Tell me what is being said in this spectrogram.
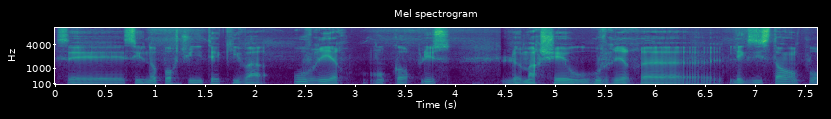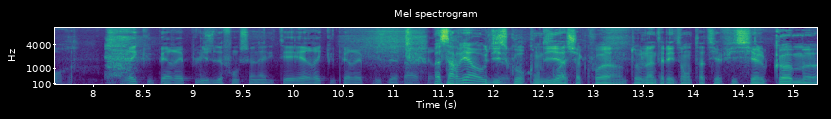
c'est c'est une opportunité qui va ouvrir encore plus le marché ou ouvrir euh, l'existant pour récupérer plus de fonctionnalités, récupérer plus de tâches. Bah, ça revient au de- discours qu'on dit Ouais. à chaque fois, hein, l'intelligence artificielle, comme euh,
